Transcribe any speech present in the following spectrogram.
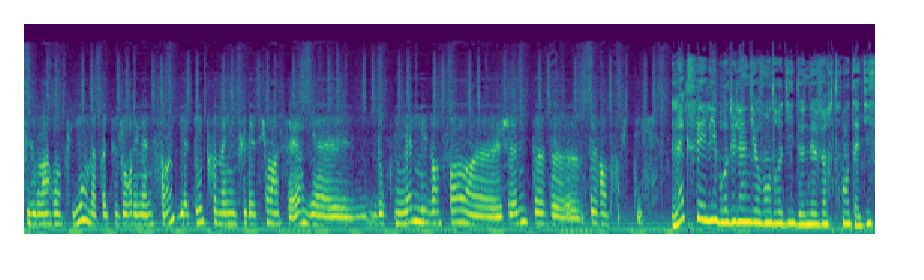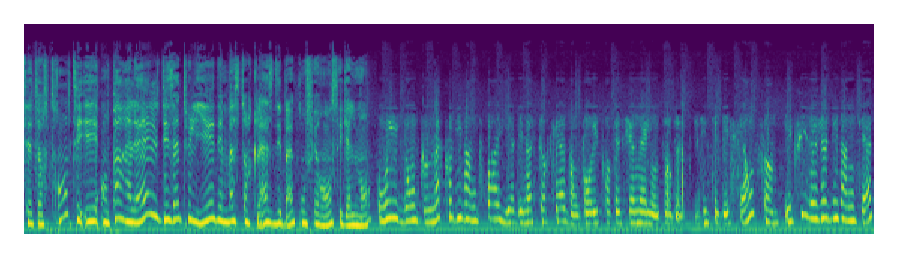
plus ou moins remplis, on n'a pas toujours les mêmes sons. Il y a d'autres manipulations à faire. Il y a, donc même les enfants euh, jeunes peuvent, euh, peuvent en profiter. L'accès est libre du lundi au vendredi de 9h30 à 17h30 et en parallèle des ateliers, des masterclass, débats, conférences également. Oui, donc mercredi 23, il y a des masterclass donc pour les professionnels autour de la musique et des sciences. Et puis le jeudi 24,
